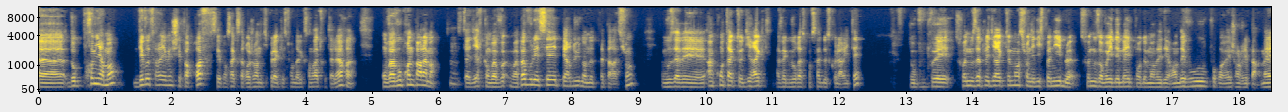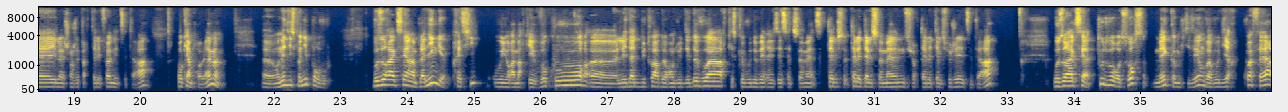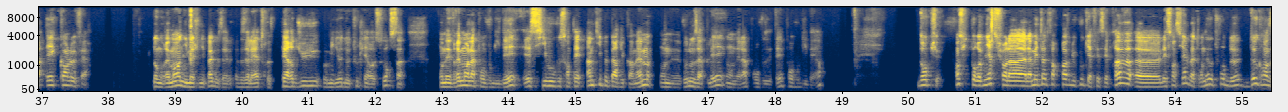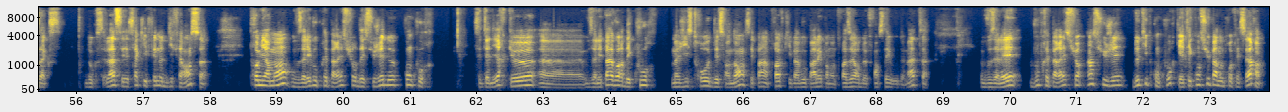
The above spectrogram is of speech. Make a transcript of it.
Euh, donc, premièrement, dès votre arrivée chez Fortprof, c'est pour ça que ça rejoint un petit peu la question d'Alexandra tout à l'heure, on va vous prendre par la main. Mm. C'est-à-dire qu'on ne va pas vous laisser perdu dans notre préparation. Vous avez un contact direct avec vos responsables de scolarité. Donc, vous pouvez soit nous appeler directement si on est disponible, soit nous envoyer des mails pour demander des rendez-vous, pour échanger par mail, échanger par téléphone, etc. Aucun problème. Euh, on est disponible pour vous. Vous aurez accès à un planning précis où il y aura marqué vos cours, euh, les dates butoirs de rendu des devoirs, qu'est-ce que vous devez réviser cette semaine, telle, et telle semaine, sur tel et tel sujet, etc. Vous aurez accès à toutes vos ressources, mais comme je disais, on va vous dire quoi faire et quand le faire. Donc vraiment, n'imaginez pas que vous, allez être perdu au milieu de toutes les ressources. On est vraiment là pour vous guider, et si vous vous sentez un petit peu perdu quand même, vous nous appelez, et on est là pour vous aider, pour vous guider. Hein. Donc, ensuite, pour revenir sur la, méthode Fortprof du coup, qui a fait ses preuves, euh, l'essentiel va tourner autour de deux grands axes. Donc là, c'est ça qui fait notre différence. Premièrement, vous allez vous préparer sur des sujets de concours. C'est-à-dire que euh, vous n'allez pas avoir des cours magistraux descendants, ce n'est pas un prof qui va vous parler pendant trois heures de français ou de maths. Vous allez vous préparer sur un sujet de type concours qui a été conçu par nos professeurs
